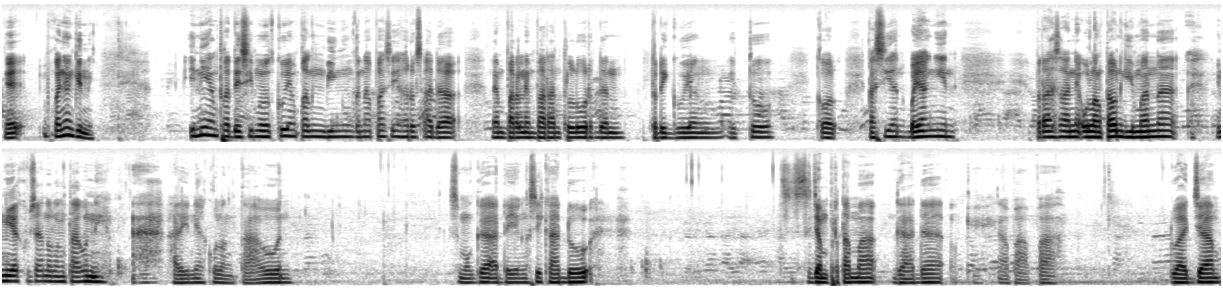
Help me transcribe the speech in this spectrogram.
ya pokoknya gini ini yang tradisi menurutku yang paling bingung kenapa sih harus ada lemparan-lemparan telur dan terigu yang itu. Kasihan bayangin perasaannya ulang tahun gimana? Ini aku misalkan ulang tahun nih. Ah hari ini aku ulang tahun semoga ada yang ngasih kado. Se- sejam pertama nggak ada oke nggak apa-apa. Dua jam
